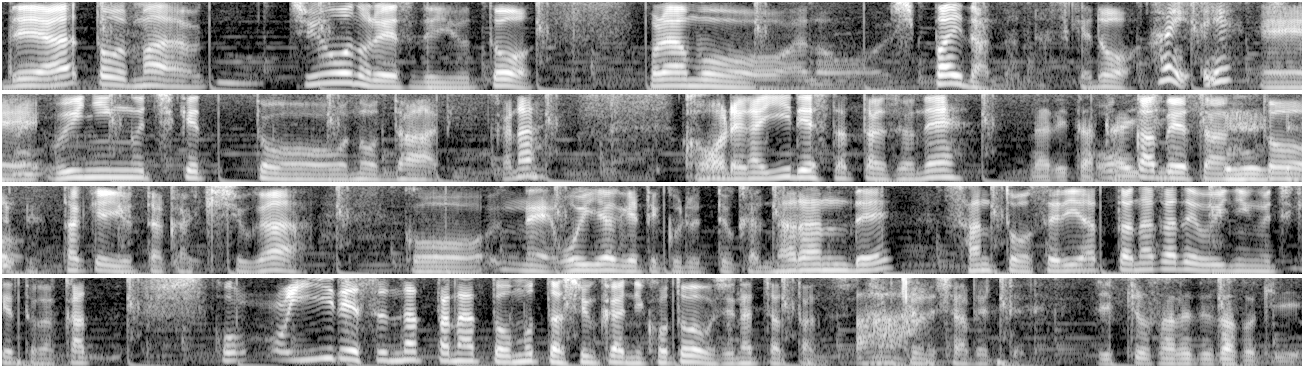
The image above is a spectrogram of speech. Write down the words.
であとまあ中央のレースで言うとこれはもうあの失敗談なんですけど、はいえ？えーウイニングチケットのダービーかな。これがいいレースだったんですよね。成田大岡部さんと 武豊騎手がこうね追い上げてくるっていうか並んで3頭競り合った中でウイニングチケットが勝っこういいレースになったなと思った瞬間に言葉を失っちゃったんですよ。実況で喋ってて。実況されてた時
